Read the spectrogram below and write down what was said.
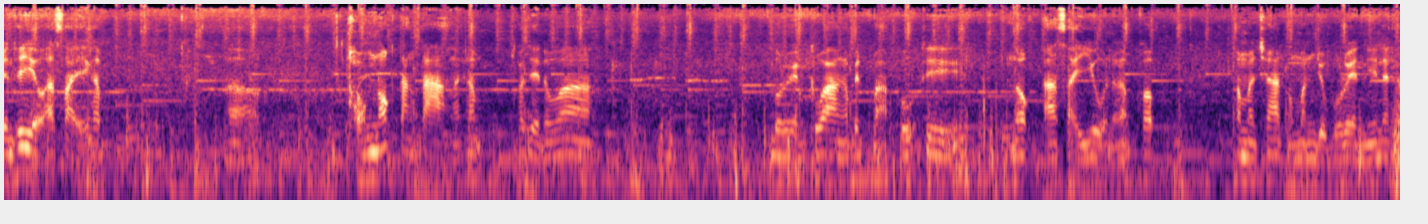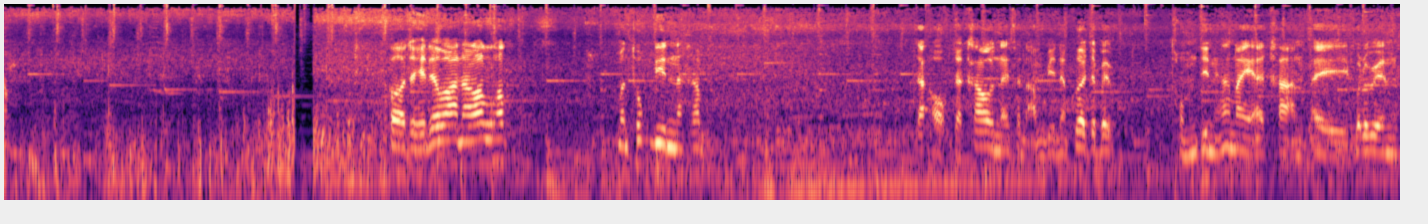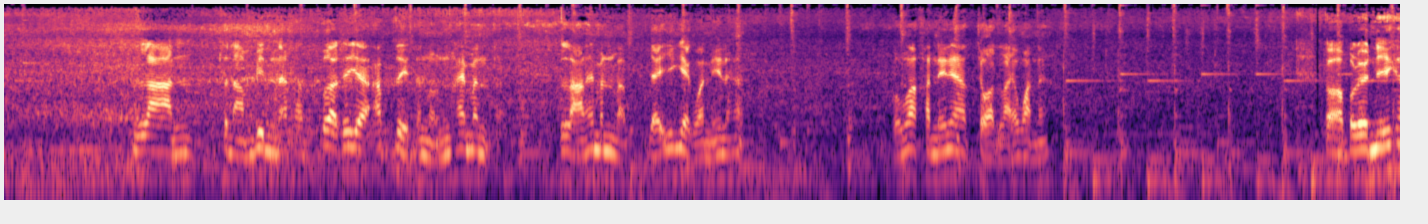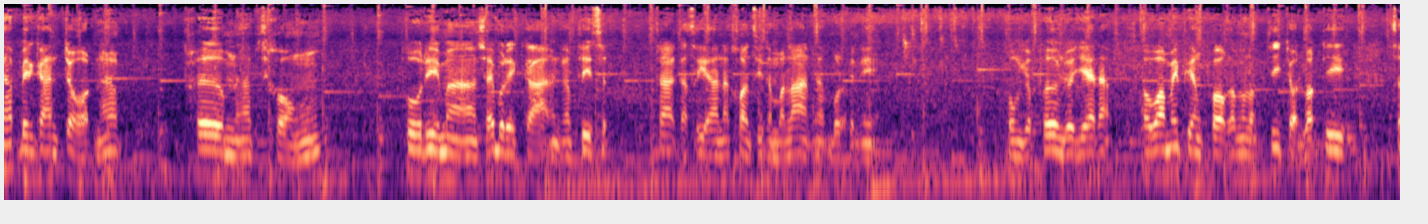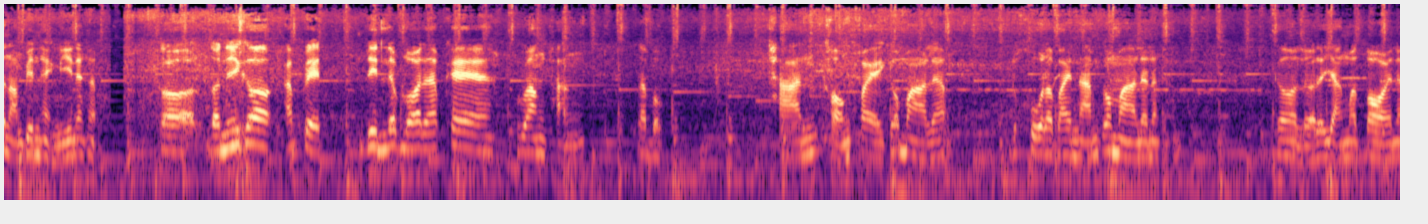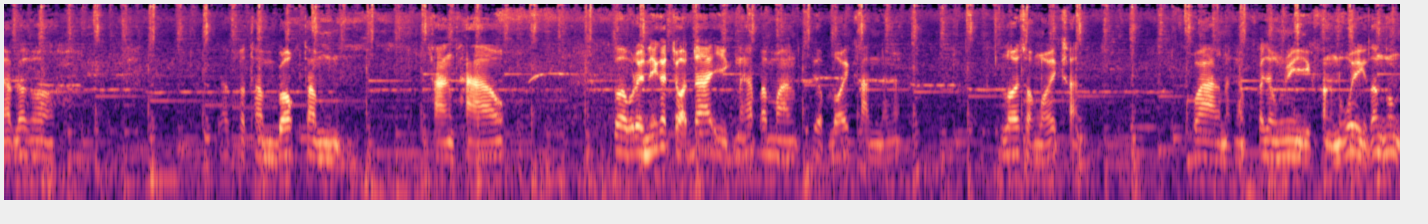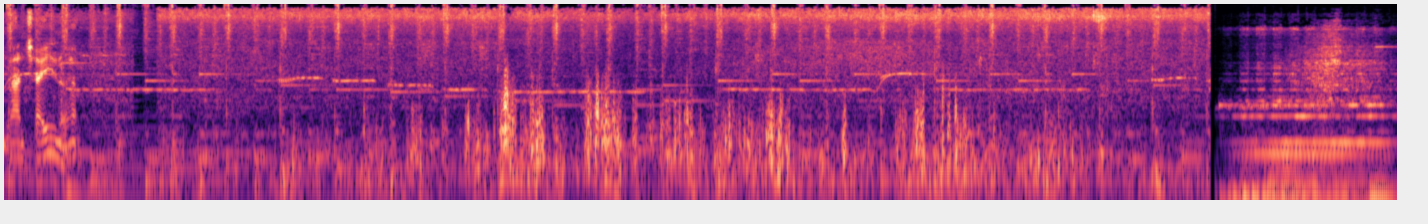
เป็นที่อยู่อาศัยครับอของนกต่างๆนะครับก็จะเห็นได้ว่าบริเวณกว้างครับเป็นป่าพุที่นกอาศัยอยู่นะครับเพราะธรรมชาติของมันอยู่บริเวณนี้นะครับ ก็จะเห็นได้ว่านะรถบรรทุกดินนะครับ จะออกจะเข้าในสนามบินนะเพื่อจะไปถมดินข้างในอาคารไอ้บริเวณ ลานสนามบินนะครับ เพื่อที่จะอัปเดตถนนให้มันลานให้มันแบบใหญ่ยิ่งใหญ่กว่านี้นะครับ ผมว่าคันนี้เนี่ยจอดหลายวันนะก็บริเวณนี้ครับเป็นการจอดนะครับ เพิ่มนะครับของผู้ที่มาใช้บริการนะครับที่ท่าอากาศยานนครศรีธรรมราชครับบริเวณนี้คงจะเพิ่มเยอะแยะนะเพราะว่าไม่เพียงพอกับสำหรับที่จอดรถที่สนามบินแห่งนี้นะครับ ก็ตอนนี้ก็อัปเกรดดินเรียบร้อยแล้วครับ แค่วางผังระบบฐานของไฟก็มาแล้วคูระบายน้ำก็มาแล้วนะครับ ก็เหลือแต่ยางมาตอยนะครับ แล้วก็แล้วก็ทำบล็อกทำทางเท้าก็บริเวณนี้ก็จอดได้อีกนะครับ ประมาณเกือบร้อยคันนะครับร้อยสองร้อยคันกว้างนะครับ ก็ยังมีอีกฝั่งนู้นอีกต้องต้องการใช้อยู่นะครับ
